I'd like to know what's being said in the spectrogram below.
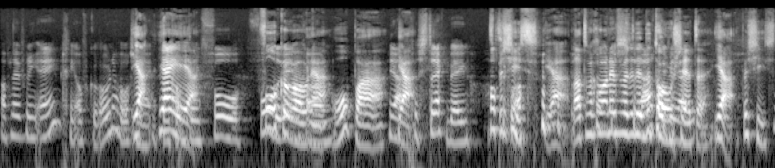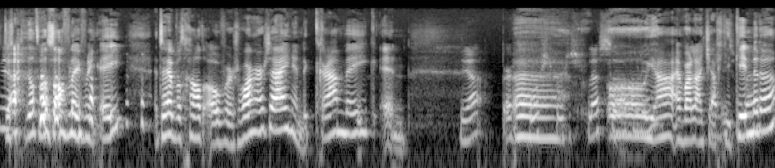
Aflevering 1 ging over corona volgens Ja, mij. Ja. Vol, Vol corona. gewoon. Hoppa. Ja, Ja, gestrekt been. Precies. Ja, laten we gewoon even de, de toon zetten. Ja, precies. Ja. Dus dat was aflevering 1. En toen hebben we het gehad over zwanger zijn en de kraamweek. En. Ja, per Eh, borst versus fles. eh, oh ja, en waar laat je eigenlijk je kinderen?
